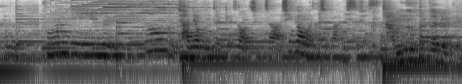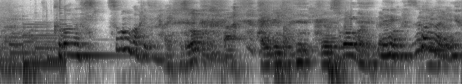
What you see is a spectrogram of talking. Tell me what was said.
그 부모님을 위해서 자녀분들께서 진짜 신경을 사실 많이 쓰셨어요. 잡는 손잡이가 되게 많은 것 같아요. 그거는 수건거리예요. 아니 수건 아, 이거 이거 수건거리인가요? 네, 수건거리예요.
